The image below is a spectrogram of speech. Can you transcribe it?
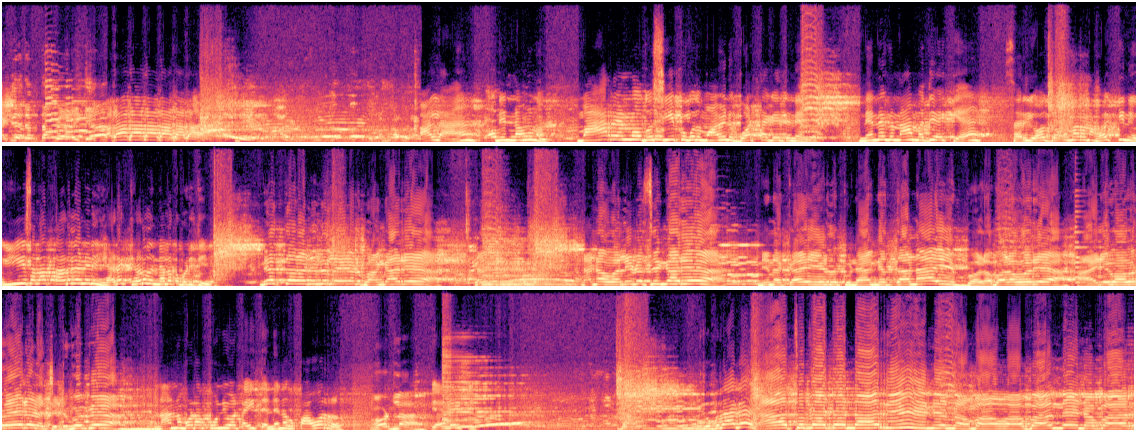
ಅದೇ ತಪ್ಪೇ ಆಯ್ಕೆ ಅಲ್ಲ ನಿನ್ನವನು ಮಾರ ಅನ್ನೋದು ಸೀಪುಗದ ಮಾವಿನ ಗೊಟ್ಟಾಗೈತೆ ನಿಂದು. ನಿನಗೆ ನಾ ಮದಿ ಹಾಕಿ ಸರಿ ಓ ಜೊಕಮಾರ ನಾ ಹಾಕಿನಿ ಈ ಸಲ ತಡದೆ ನಿನಗೆ ಹೆಡಕ್ಕೆ ಹಿಡಿದು ನೆಲಕ್ಕೆ ಬಡಿತೀನಿ. ನಿತ್ತರ ನಿಂದ್ರಲೇ ಬಂಗಾರಿ? ನನ್ನ- ಒಲಿನ ಸಿಂಗಾರಿ. ನಿನ್ನ ಕೈ ಹಿಡಿದು ಕುಣ್ಯಾಗ ನಿತ್ತಾನ ಈ ಬಳ ಬಳ ಹೊರಿ. ಹಾಡಿಗೆ ಹೋಗ್ರೆ ನನ್ನ ಚಿಟ್ಟುಗೊಬ್ಬೆ. ನಾನು ಕೂಡ ಕುಣಿ ಒಟ್ಟು ಐತೆ ನಿನಗೆ ಪವರ್ ನೋಡ್ಲಾ. ಎಲ್ಲೈತಿ? ದುಬ್ದಾಗ ಆತು ಬೇಡ ನಾರಿ ನಿನ್ನ ಮಾವ ಬಂದೇನ ಬಾರ.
